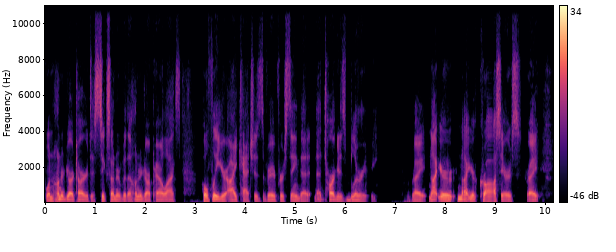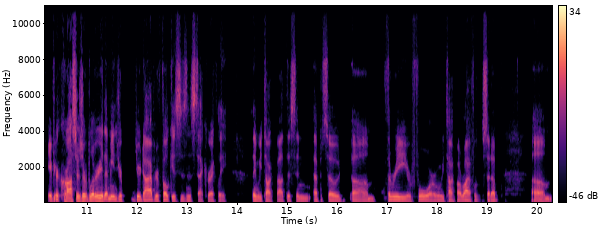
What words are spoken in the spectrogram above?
100 yard target to 600 with a 100 yard parallax, hopefully your eye catches the very first thing that that target is blurry right? Not your not your crosshairs right? If your crosshairs are blurry that means your your diopter focus isn't set correctly i think we talked about this in episode um, three or four when we talked about rifle setup um,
